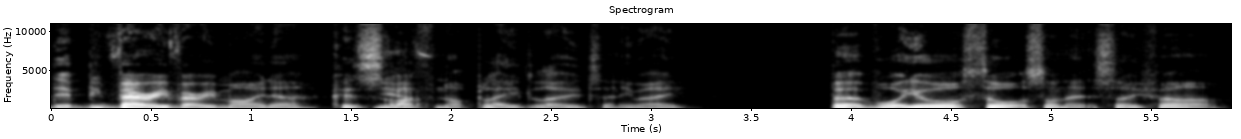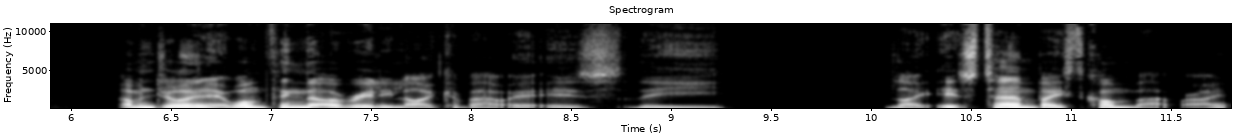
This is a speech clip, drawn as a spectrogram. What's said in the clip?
it'd be very, very minor because Yeah. I've not played loads anyway. But what are your thoughts on it so far? I'm enjoying it. One thing that I really like about it is the like it's turn-based combat, right?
